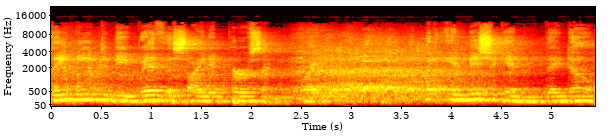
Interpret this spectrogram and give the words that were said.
they need to be with a sighted person, right? But in Michigan, they don't.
